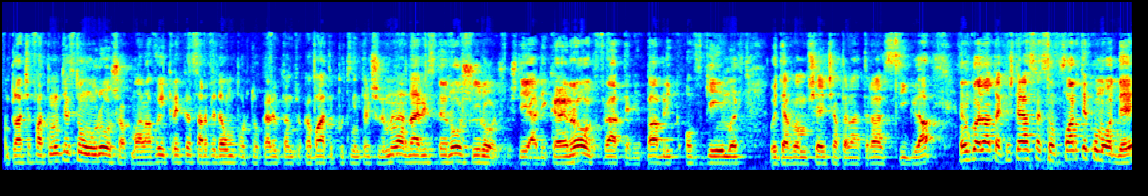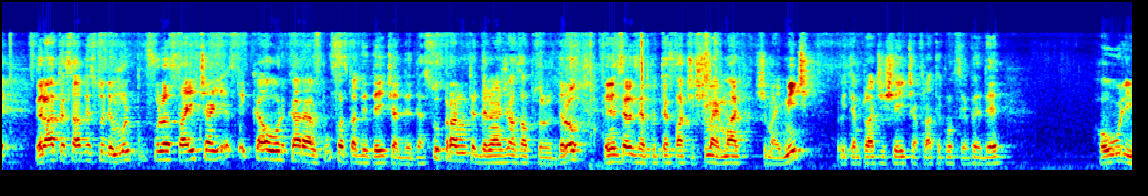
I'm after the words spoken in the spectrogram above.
Îmi place foarte mult, este un roșu acum, la voi cred că s-ar vedea un portocaliu pentru că bate puțin între și lumina, dar este roșu-roșu, știi? Adică ROG, frate, Republic of Gamers, uite avem și aici pe lateral sigla. Încă o dată, căștile astea sunt foarte comode, eu l-am testat destul de mult, puful ăsta aici este ca oricare alt puf ăsta de, de aici, de deasupra, nu te deranjează absolut deloc, bineînțeles le puteți face și mai mari și mai mici, uite îmi place și aici, frate, cum se vede, Holy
